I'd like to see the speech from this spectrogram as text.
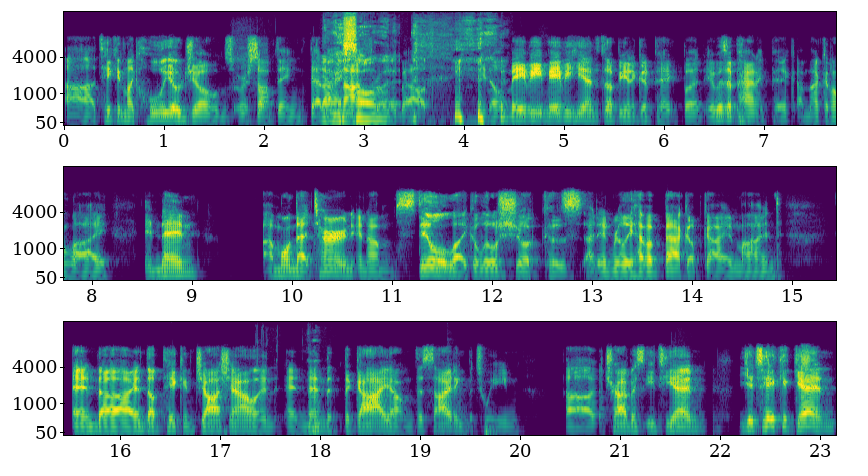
uh, taking like Julio Jones or something that I'm I not saw thrilled that. about. you know, maybe maybe he ends up being a good pick, but it was a panic pick. I'm not gonna lie. And then I'm on that turn, and I'm still like a little shook because I didn't really have a backup guy in mind. And uh, I end up taking Josh Allen, and then the, the guy I'm deciding between, uh, Travis Etienne, you take again.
